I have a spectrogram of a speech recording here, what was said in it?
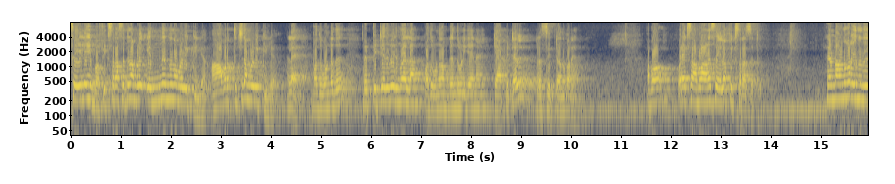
സെയിൽ ചെയ്യുമ്പോൾ ഫിക്സഡ് അസറ്റ് നമ്മൾ എന്നെന്നും നമ്മൾ വിൽക്കില്ല ആവർത്തിച്ച് നമ്മൾ വിൽക്കില്ല അല്ലേ? അപ്പം അതുകൊണ്ട് അത് റിപ്പീറ്റ് ചെയ്ത് വരുന്നതല്ല. അപ്പം അതുകൊണ്ട് നമുക്ക് എന്ത് വിളിക്കാനെ ക്യാപിറ്റൽ റെസിപ്റ്റ് എന്ന് പറയാം. അപ്പോൾ ഒരു എക്സാമ്പിളാണ് സെയിൽ ഓഫ് ഫിക്സഡ് അസറ്റ് രണ്ടാമത് പറയുന്നത്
